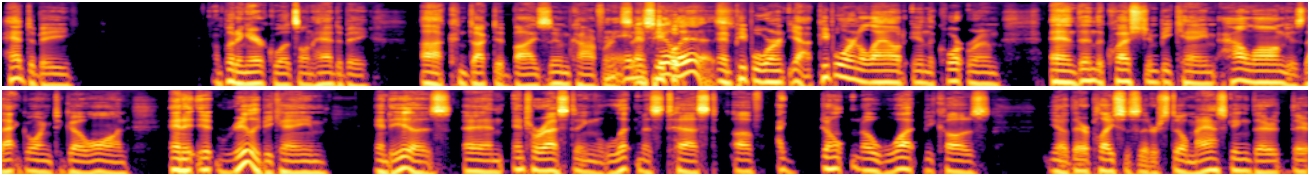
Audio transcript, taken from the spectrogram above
had to be. I'm putting air quotes on had to be uh, conducted by Zoom conference, And it still people, is. And people weren't, yeah, people weren't allowed in the courtroom. And then the question became, how long is that going to go on? And it, it really became and is an interesting litmus test of I don't know what because you know there are places that are still masking. There, there.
